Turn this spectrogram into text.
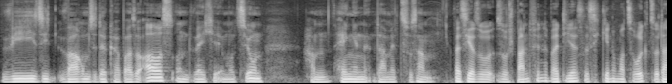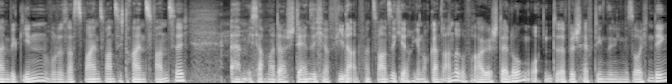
wie sieht, warum sieht der Körper so aus und welche Emotionen haben, hängen damit zusammen. Was ich ja so, so spannend finde bei dir ist, dass ich gehe nochmal zurück zu deinem Beginn, wo du sagst 22, 23. Ähm, ich sag mal, da stellen sich ja viele Anfang 20-Jährige noch ganz andere Fragestellungen und äh, beschäftigen sich nicht mit solchen Dingen.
